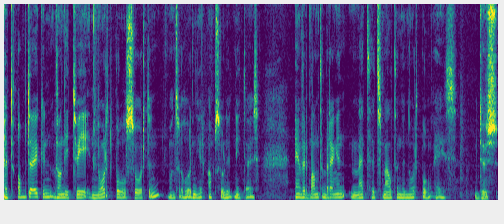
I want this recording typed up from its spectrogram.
het opduiken van die twee Noordpoolsoorten, want ze horen hier absoluut niet thuis, in verband te brengen met het smeltende Noordpoolijs. Dus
